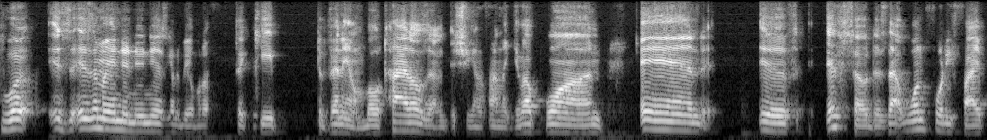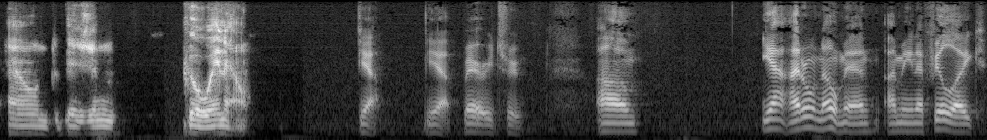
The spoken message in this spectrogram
What is is Amanda Nunes going to be able to, to keep defending on both titles? Is she going to finally give up one? And if if so, does that 145 pound division go away now? Yeah, yeah, very true. Um, yeah, I don't know, man. I mean, I feel like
